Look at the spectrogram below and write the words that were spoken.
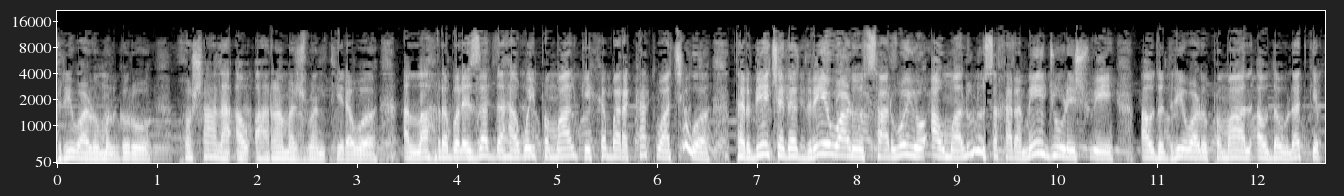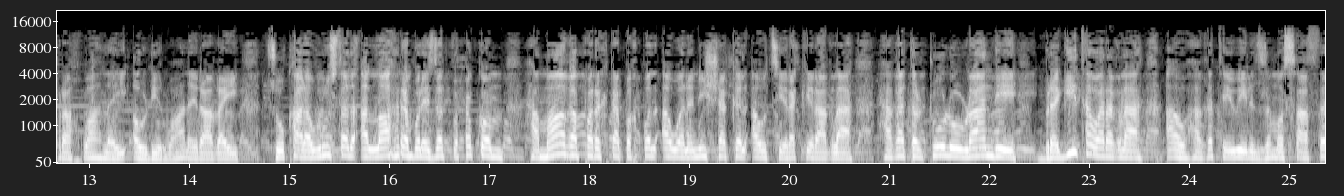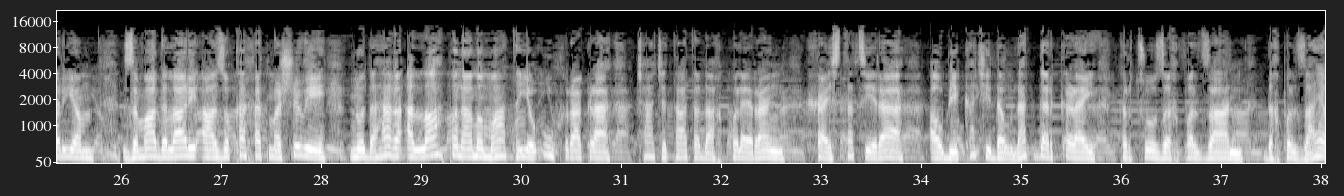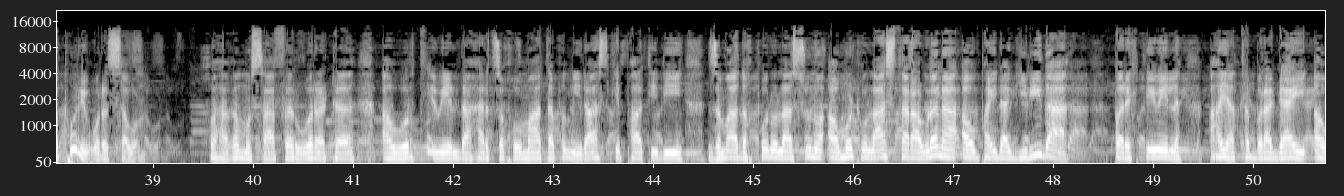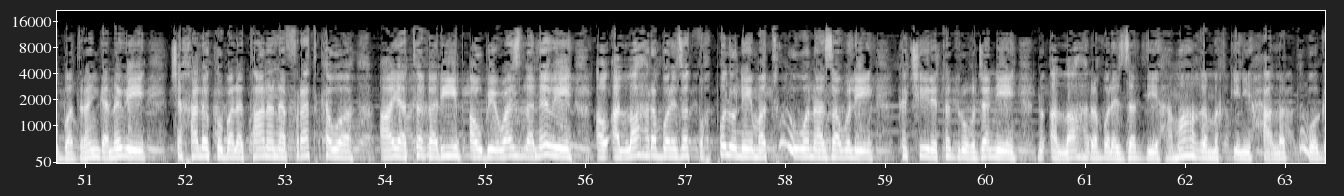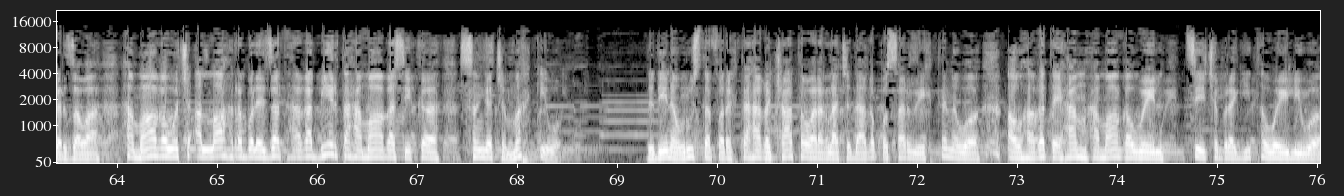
درېواړو ملګرو خوشحاله او آرامه ژوند تیروه الله رب العزت د هغوی په مال کې ښه برکت واچوه تر دې چې د درېواړو څارویو او مالونو څخه رمې جوړې شوې او د درېواړو په مال او دولت کې پراخوالی او ډیروالی راغی څو کاله وروسته د الله رب العزت په حکم هماغه پرښته په خپل اولني شکل او څیره کې راغله هغه تر ټولو وړاندې برګي ته ورغله او هغه ته یې ویل زه مسافر یم زما د لارې آزوقه ختمه شوې نو د هغه الله په نامه ما ته یو اوښ راکړه چا چې تا ته دا ښکلی رنګ ښایسته څیره او بې کچې دولت درکړی تر څو زه خپل ځان د خپل ځایه پورې ورسوم خو هغه مسافر ورټه او ورته یې ویل دا هر څه خو ماته په میراث کې پاتې دي زما د خپلو لاسونو او مټو لاسته راوړنه او پیداګیري ده پرښتې ویل آیا ته برګی او بدرنګه نه وې چې خلکو به له تانه نفرت کوه آیا ته غریب او بېوزله نه وې او الله رب العزت په خپلو نعمتونو ونازولې که چیرې ته دروغجن نو الله رب العزت دې هماغه مخکینی حالت ته وګرځوه هماغه و چې الله رب العزت هغه بیرته هماغسې که څنګه چې مخکې و د دې نه وروسته فرښته هغه چا ته ورغله چې د هغه په سر ویښته نه وه او هغه ته هم هماغه ویل څه چې برګي ته ویلي وه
